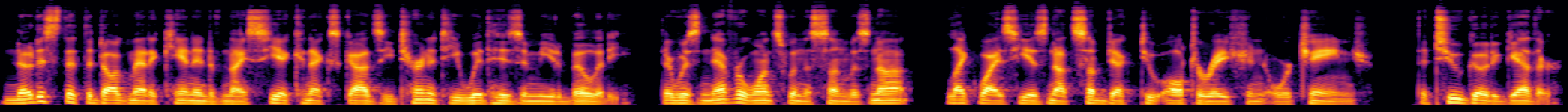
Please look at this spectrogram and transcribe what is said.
Notice that the dogmatic canon of Nicaea connects God's eternity with his immutability. There was never once when the Son was not, likewise he is not subject to alteration or change. The two go together.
